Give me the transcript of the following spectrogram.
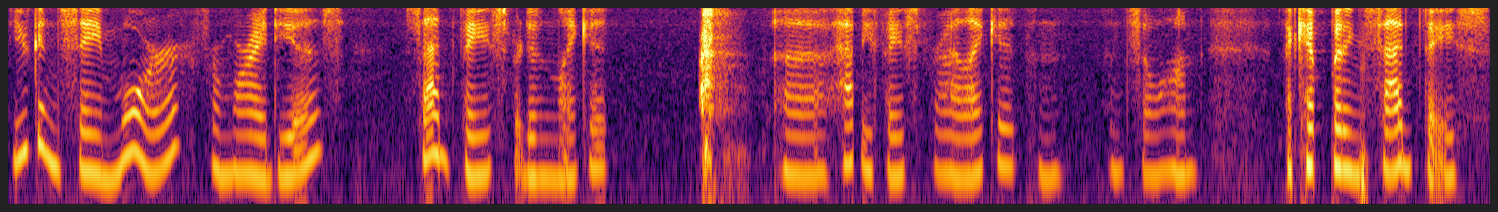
You can say more for more ideas. Sad face for didn't like it. Uh, happy face for I like it, and, and so on. I kept putting sad face.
